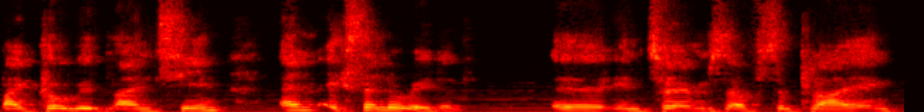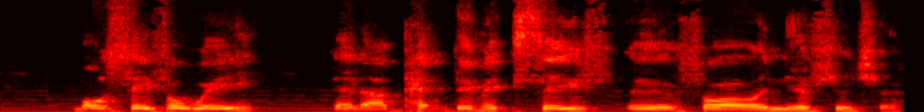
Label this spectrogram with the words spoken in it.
by COVID 19 and accelerated uh, in terms of supplying more safer way that are pandemic safe uh, for our near future.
